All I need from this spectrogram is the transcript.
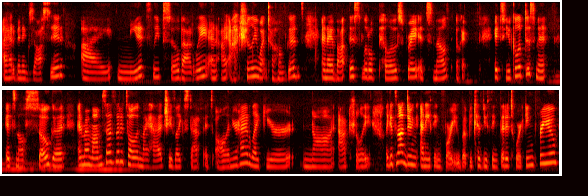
I had been exhausted. I needed sleep so badly, and I actually went to Home Goods and I bought this little pillow spray. It smells okay. It's eucalyptus mint. It smells so good. And my mom says that it's all in my head. She's like, Steph, it's all in your head. Like, you're not actually, like, it's not doing anything for you, but because you think that it's working for you,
